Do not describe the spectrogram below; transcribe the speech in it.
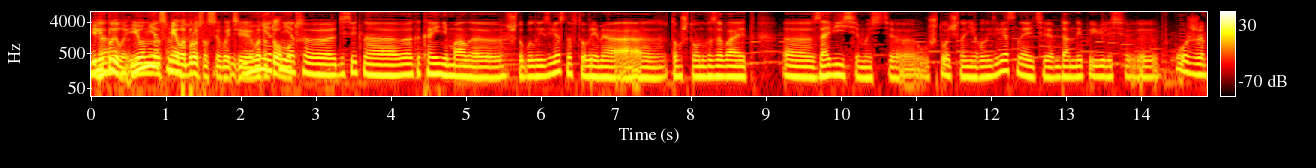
Или да. было? И он Нет, смело ну, бросился в, эти, в нет, этот омут? нет, э, действительно, о кокаине мало что было известно в то время, а о том, что он вызывает э, зависимость, э, уж точно не было известно. Эти данные появились э, позже,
